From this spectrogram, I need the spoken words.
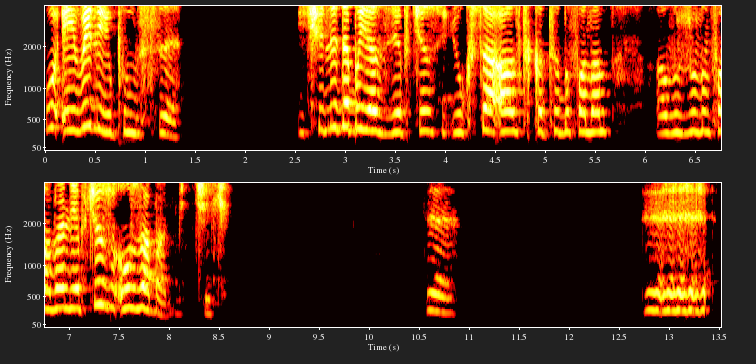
Bu evin yapılısı. İçini de beyaz yapacağız. Yoksa alt katını falan havuzunu falan yapacağız. O zaman bitecek. De.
